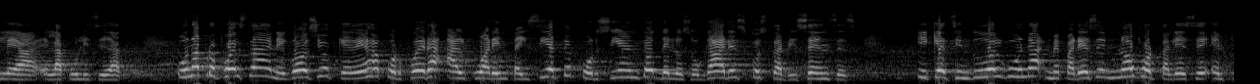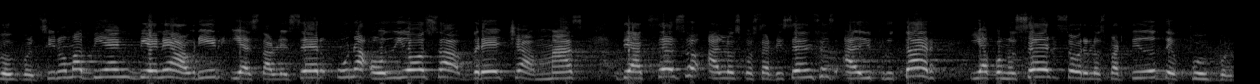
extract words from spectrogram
la, la publicidad. Una propuesta de negocio que deja por fuera al 47% de los hogares costarricenses y que sin duda alguna me parece no fortalece el fútbol, sino más bien viene a abrir y a establecer una odiosa brecha más de acceso a los costarricenses a disfrutar y a conocer sobre los partidos de fútbol.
